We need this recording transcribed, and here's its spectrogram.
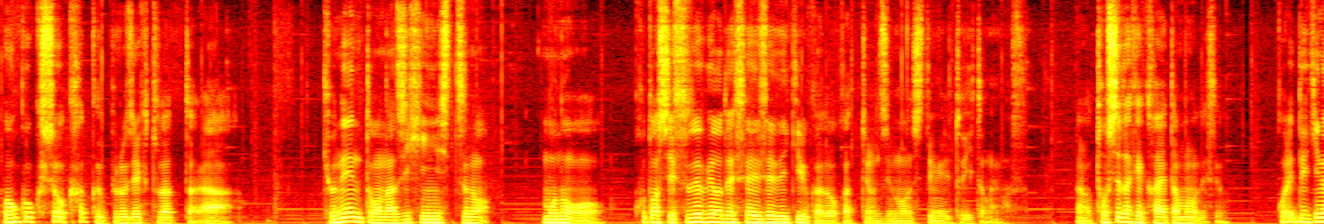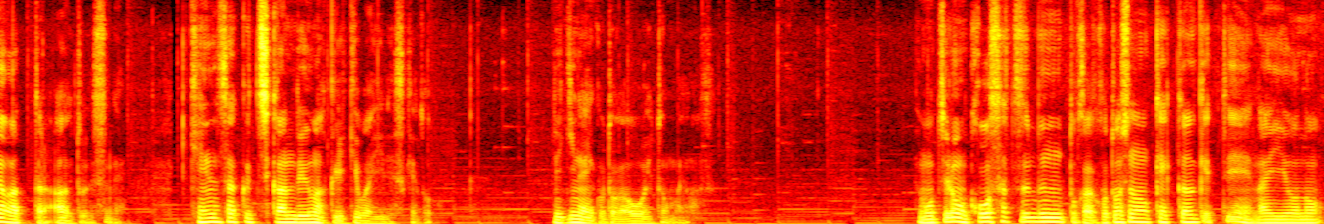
報告書を書くプロジェクトだったら去年と同じ品質のものを今年数秒で生成できるかどうかっていうのを自問してみるといいと思います。あの年だけ変えたものですよ。これできなかったらアウトですね。検索痴漢でうまくいけばいいですけど。できないことが多いと思います。もちろん考察文とか今年の結果を受けて内容の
